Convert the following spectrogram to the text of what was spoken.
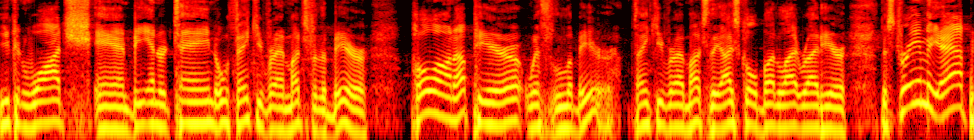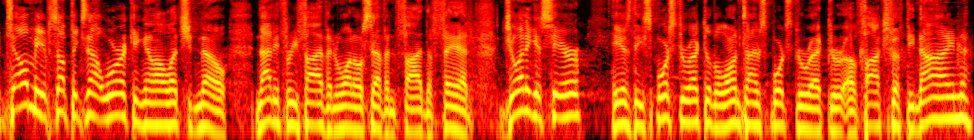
You can watch and be entertained. Oh, thank you very much for the beer pull on up here with LeBeer. Thank you very much. The ice cold Bud Light right here. The stream, the app, and tell me if something's not working, and I'll let you know. 93.5 and 107.5, The Fan. Joining us here, he is the sports director, the longtime sports director of Fox 59.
